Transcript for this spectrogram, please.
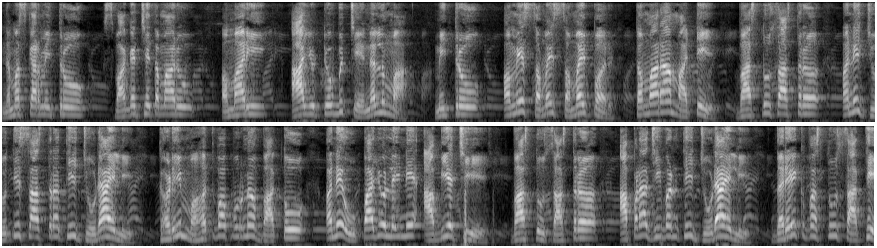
નમસ્કાર મિત્રો, સ્વાગત છે તમારું અમારી આ યુટ્યુબ ચેનલમાં. મિત્રો, અમે સમય સમય પર તમારા માટે વાસ્તુશાસ્ત્ર અને જ્યોતિષશાસ્ત્રથી જોડાયેલી ઘણી મહત્વપૂર્ણ વાતો અને ઉપાયો લઈને આવીએ છીએ. વાસ્તુશાસ્ત્ર આપણા જીવનથી જોડાયેલી દરેક વસ્તુ સાથે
